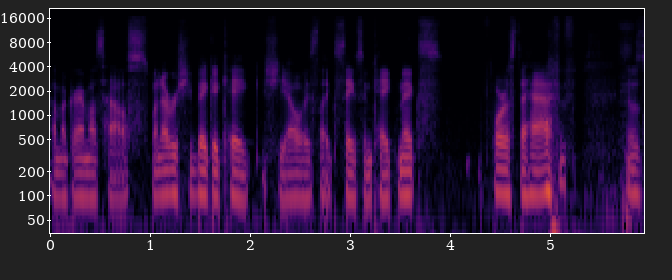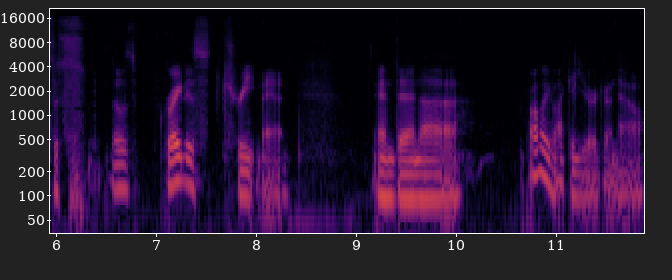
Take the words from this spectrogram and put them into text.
at my grandma's house. Whenever she bake a cake, she always like save some cake mix for us to have. It was just it was the greatest treat, man. And then uh, probably like a year ago now,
